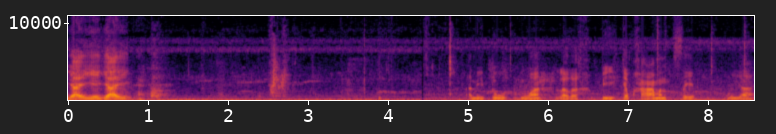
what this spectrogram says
ใหญ่ๆใหญ่ๆอันนี้ตูดหัวแล้วก็ปีกกับขามันเศษไม่ยาก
